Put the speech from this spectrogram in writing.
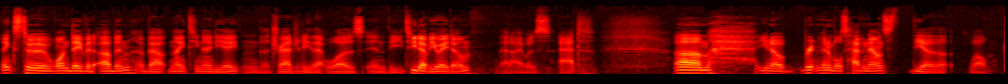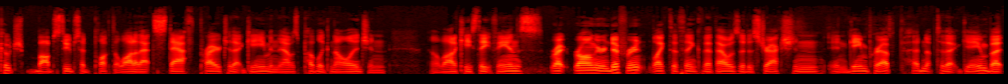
thanks to one David Ubben, about 1998 and the tragedy that was in the TWA Dome that I was at. Um, you know, Brent Venables had announced the uh, well, Coach Bob Stoops had plucked a lot of that staff prior to that game, and that was public knowledge. And a lot of K State fans, right, wrong, or indifferent, like to think that that was a distraction in game prep heading up to that game. But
